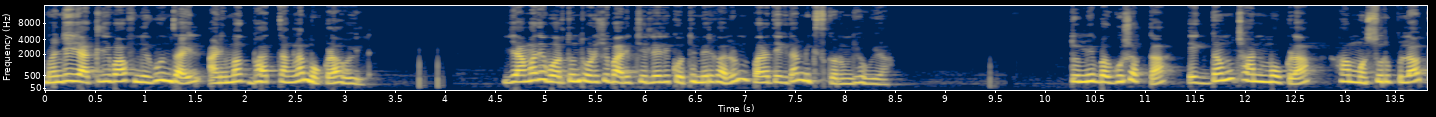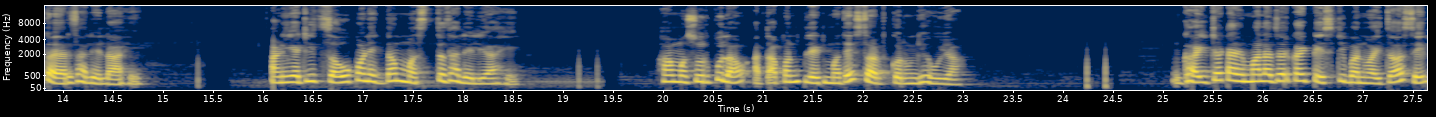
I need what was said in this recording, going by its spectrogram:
म्हणजे यातली वाफ निघून जाईल आणि मग भात चांगला मोकळा होईल. यामध्ये वरतून थोडीशी बारीक चिरलेली कोथिंबीर घालून परत एकदा मिक्स करून घेऊया. तुम्ही बघू शकता एकदम छान मोकळा हा मसूर पुलाव तयार झालेला आहे. आणि याची चव पण एकदम मस्त झालेली आहे. हा मसूर पुलाव आता आपण प्लेटमध्ये सर्व करून घेऊया. घाईच्या टायमाला जर काही टेस्टी बनवायचं असेल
